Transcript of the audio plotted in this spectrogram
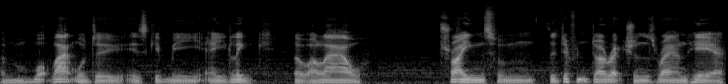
and what that will do is give me a link that will allow trains from the different directions around here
